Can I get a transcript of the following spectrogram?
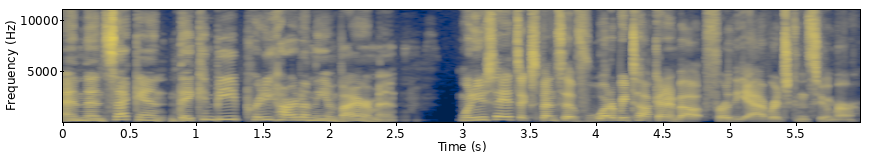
And then second, they can be pretty hard on the environment. When you say it's expensive, what are we talking about for the average consumer?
